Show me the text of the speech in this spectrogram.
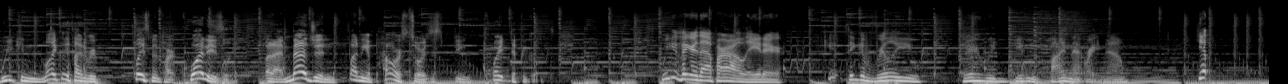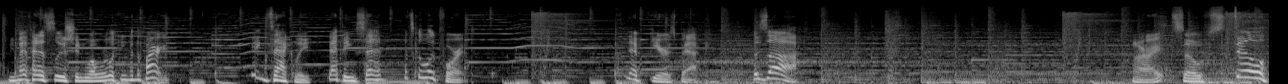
We can likely find a replacement part quite easily, but I imagine finding a power source is being quite difficult. We can figure that part out later. Can't think of really where we'd even find that right now. Yep, we might find a solution while we're looking for the part. Exactly. That being said, let's go look for it. Nepgear's back. Huzzah! Alright, so still,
